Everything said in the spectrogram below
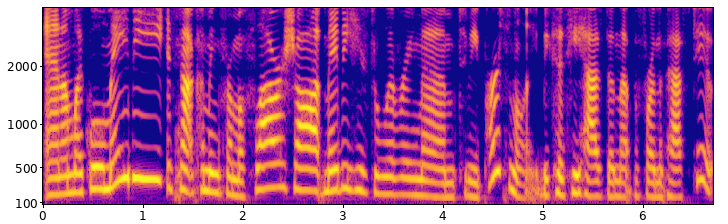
And I'm like, well, maybe it's not coming from a flower shop. Maybe he's delivering them to me personally because he has done that before in the past too.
